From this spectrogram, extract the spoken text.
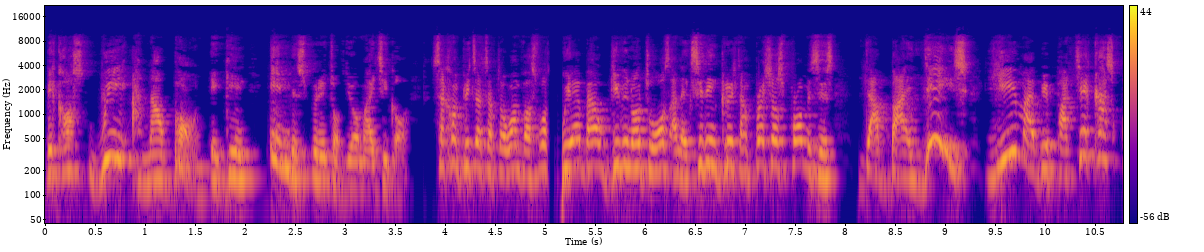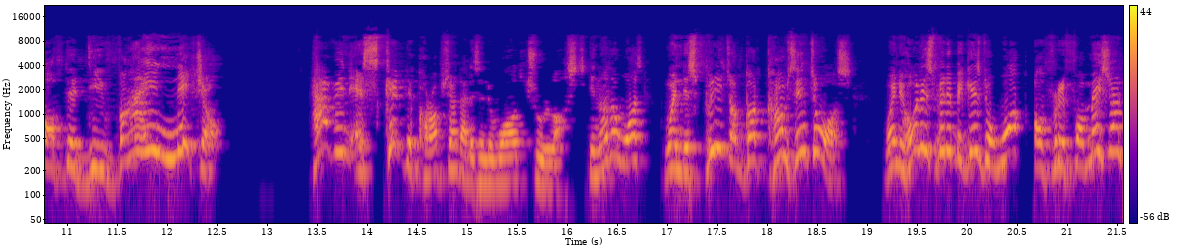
Because we are now born again in the Spirit of the Almighty God. Second Peter chapter 1 verse 4, whereby giving unto us an exceeding great and precious promises, that by these ye might be partakers of the divine nature, having escaped the corruption that is in the world through lust. In other words, when the Spirit of God comes into us, when the Holy Spirit begins the work of reformation,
